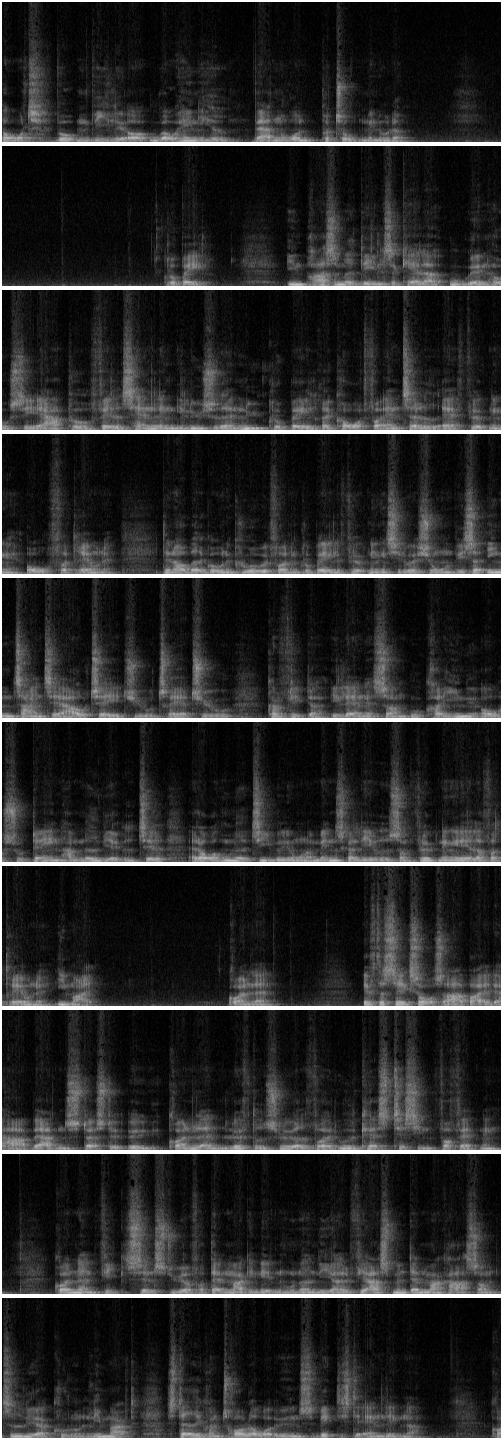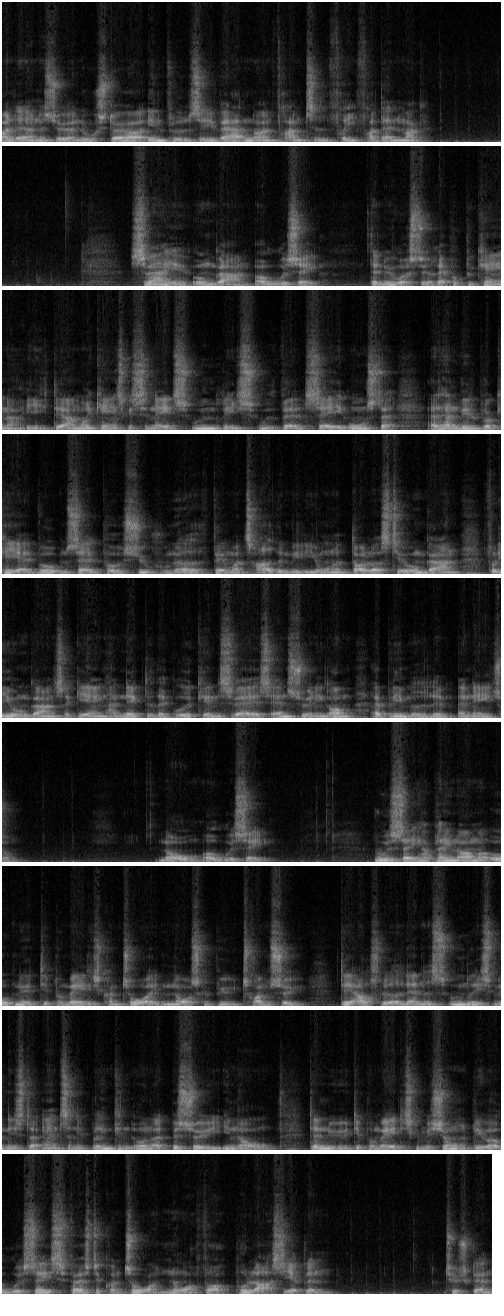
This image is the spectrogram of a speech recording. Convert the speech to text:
Abort, våbenhvile og uafhængighed. Verden rundt på to minutter. Global. I en pressemeddelelse kalder UNHCR på fælles handling i lyset af en ny global rekord for antallet af flygtninge og fordrevne. Den opadgående kurve for den globale flygtningesituation viser ingen tegn til at aftage i 2023. Konflikter i lande som Ukraine og Sudan har medvirket til, at over 110 millioner mennesker levede som flygtninge eller fordrevne i maj. Grønland efter seks års arbejde har verdens største ø, Grønland, løftet sløret for et udkast til sin forfatning. Grønland fik selvstyre fra Danmark i 1979, men Danmark har som tidligere kolonimagt stadig kontrol over øens vigtigste anlægner. Grønlænderne søger nu større indflydelse i verden og en fremtid fri fra Danmark. Sverige, Ungarn og USA den øverste republikaner i det amerikanske senats udenrigsudvalg sagde onsdag, at han ville blokere et våbensalg på 735 millioner dollars til Ungarn, fordi Ungarns regering har nægtet at godkende Sveriges ansøgning om at blive medlem af NATO. Norge og USA USA har planer om at åbne et diplomatisk kontor i den norske by Tromsø. Det afslørede landets udenrigsminister Anthony Blinken under et besøg i Norge. Den nye diplomatiske mission bliver USA's første kontor nord for Polarcirklen. Tyskland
